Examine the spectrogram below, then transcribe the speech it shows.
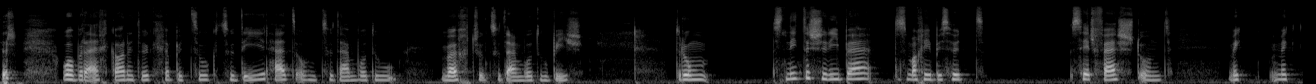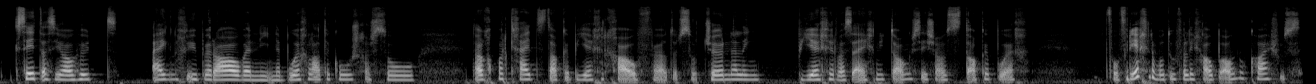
die aber eigentlich gar nicht wirklich einen Bezug zu dir hat und zu dem, was du möchtest und zu dem, wo du bist. Darum, das Niederschreiben, das mache ich bis heute sehr fest und man, man sieht das ja auch heute eigentlich überall, wenn du in einen Buchladen gehst, kannst du so Dankbarkeitstagebücher kaufen oder so Journaling-Bücher, was eigentlich nichts anderes ist als das Tagebuch von früher, wo du vielleicht auch noch hast, aus,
